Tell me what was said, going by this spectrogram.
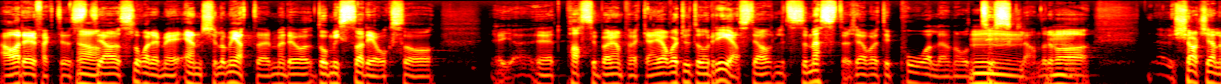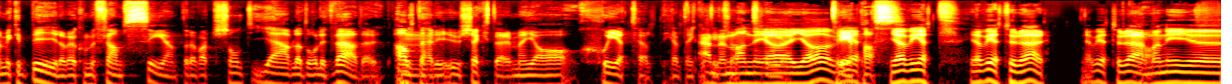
ja, det är det faktiskt. Ja. Jag slår det med en kilometer, men då, då missade jag också eh, ett pass i början på veckan. Jag har varit ute och rest, jag har haft lite semester, så jag har varit i Polen och Mm, Tyskland. Och det var kört så jävla mycket bil och vi har kommit fram sent och det har varit sånt jävla dåligt väder. Allt det här är ursäkter, men jag sket helt, helt enkelt Ja, men man, tre- jag, jag, tre vet, pass. jag vet. Jag vet hur det är. Jag vet hur det är. Ja. Man är ju...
